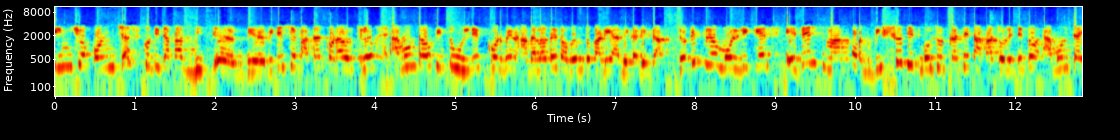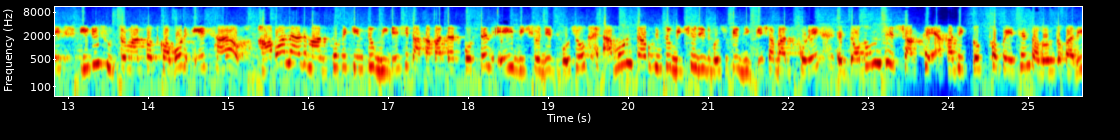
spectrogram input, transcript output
তিনশো পঞ্চাশ কোটি টাকা বিদেশে পাচার করা হয়েছিল। এমনটাও কিন্তু উল্লেখ করবেন আদালতে তদন্তকারী আধিকারিকরা। জ্যোতিপ্রিয় মল্লিকের এজেন্ট মারফত বিশ্বজিৎ বসুর কাছে টাকা চলে যেত এমনটাই ইডি সূত্র মারফত খবর। এছাড়াও হাওয়ালার মাধ্যমে কিন্তু বিদেশে টাকা পাচার করতেন এই বিশ্বজিৎ বসু। এমনটাও কিন্তু বিশ্বজিৎ বসুকে জিজ্ঞাসাবাদ করে তদন্তের স্বার্থে একাধিক তথ্য পেয়েছেন তদন্তকারী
